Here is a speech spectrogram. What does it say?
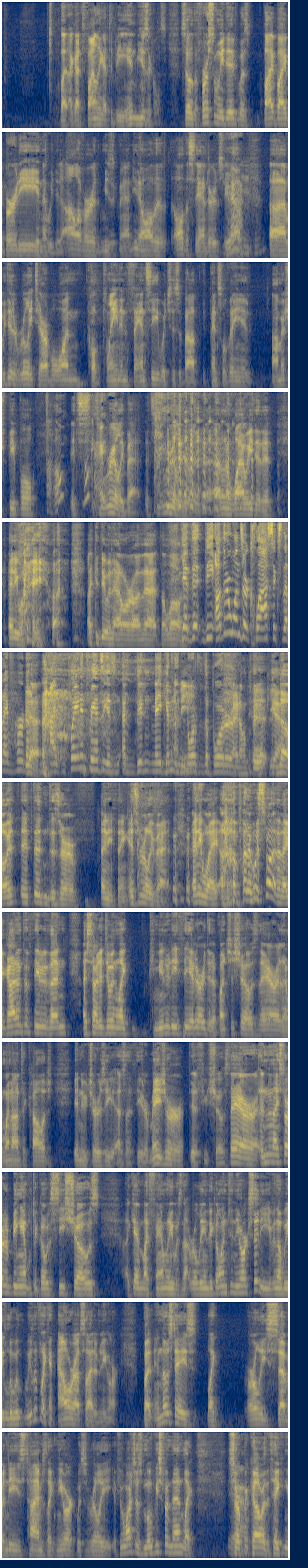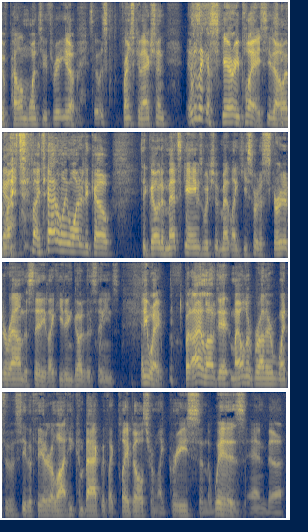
But I got finally got to be in musicals. So the first one we did was Bye Bye Birdie, and then we did Oliver, the Music Man. You know all the all the standards. You Yeah. know. Uh, we did a really terrible one called Plain and Fancy, which is about the Pennsylvania Amish people. Oh, It's, okay. it's really bad. It's really, really bad. I don't know why we did it. Anyway, I could do an hour on that alone. Yeah, the, the other ones are classics that I've heard of. Yeah. I, Plain and Fancy is, uh, didn't make it New north of the border, I don't think. Yeah. No, it, it didn't deserve anything. It's really bad. anyway, uh, but it was fun. And I got into theater then. I started doing like community theater. I did a bunch of shows there. And I went on to college in New Jersey as a theater major, did a few shows there. And then I started being able to go to see shows. Again, my family was not really into going to New York City, even though we, we lived like an hour outside of New York. But in those days, like early 70s times, like New York was really, if you watch those movies from then, like Serpico or The Taking of Pelham 123, you know, it was French Connection. It was like a scary place, you know. And my, my dad only wanted to go to go to Mets games, which meant like he sort of skirted around the city, like he didn't go to the scenes. Anyway, but I loved it. My older brother went to see the theater a lot. He'd come back with like playbills from like Grease and The Wiz and uh,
